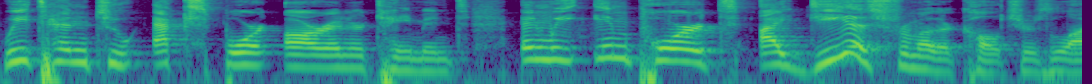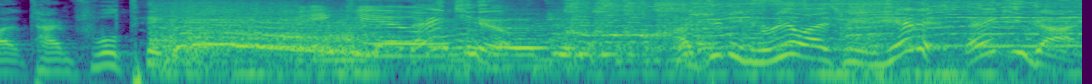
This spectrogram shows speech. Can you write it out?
we tend to export our entertainment and we import ideas from other cultures. A lot of times, we'll take. Thank you. Thank you. I didn't even realize we hit it. Thank you guys.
